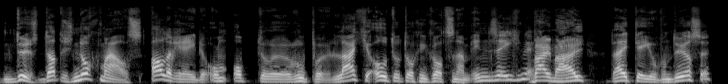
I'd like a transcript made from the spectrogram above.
Dus dat is nogmaals alle reden om op te roepen: laat je auto toch in godsnaam inzegenen. Bij mij, Bij Theo van Deursen.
